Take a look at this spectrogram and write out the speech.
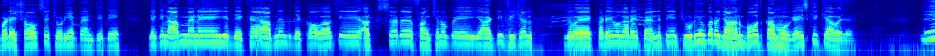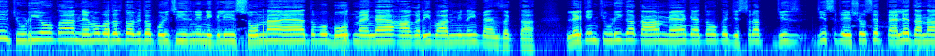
बड़े शौक से चूड़ियाँ पहनती थी, लेकिन अब मैंने ये देखा है, आपने भी देखा होगा कि अक्सर फंक्शनों पे ये आर्टिफिशियल जो है, कड़े वगैरह पहन लेती हैं। चूड़ियों का रुझान बहुत कम हो गया। इसकी क्या वजह ये चूड़ियों का नेमो बदल तो अभी तो कोई चीज़ नहीं निकली। सोना है तो वो बहुत महँगा है गरीब आदमी नहीं पहन सकता। लेकिन चूड़ी का काम मैं कहता हूँ कि जिस तरह जिस जिस रेशो से पहले था ना,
